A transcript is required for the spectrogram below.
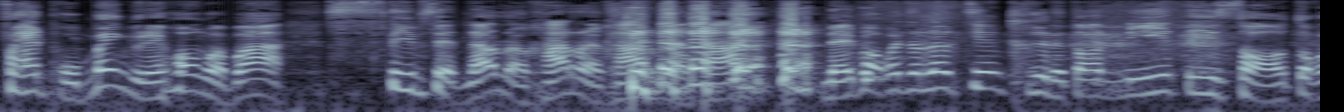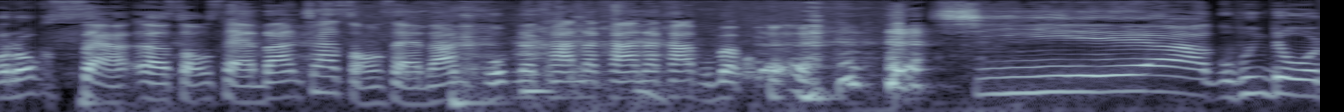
แฟนผมแม่งอยู่ในห้องแบบว่าสตรีมเสร็จแล้วเหรอคะเหรอคะเหรอคะไหนบอกว่าจะเลิกเที่ยงคืนแต่ตอนนี้ตีสองตกนรกแสนเอ่อสองแสนล้านชาติสองแสนล้านภพนะคะนะคะนะคะผมแบบเชี่ยกูเพิ่งโดน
